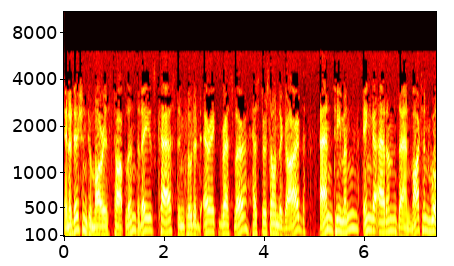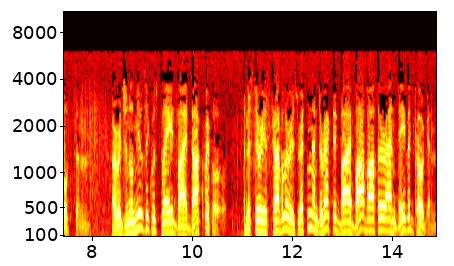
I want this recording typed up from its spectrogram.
In addition to Maurice Tarplin, today's cast included Eric Dressler, Hester Sondergaard, Ann Tiemann, Inga Adams, and Martin Wilson. Original music was played by Doc Whipple. The Mysterious Traveler is written and directed by Bob Arthur and David Kogan.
